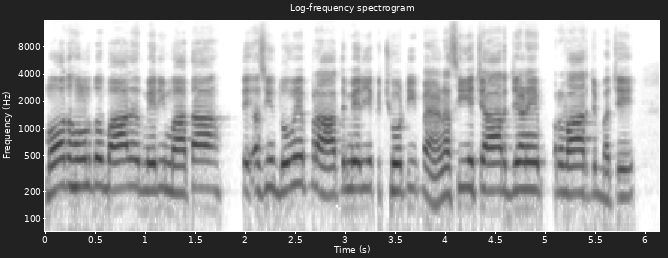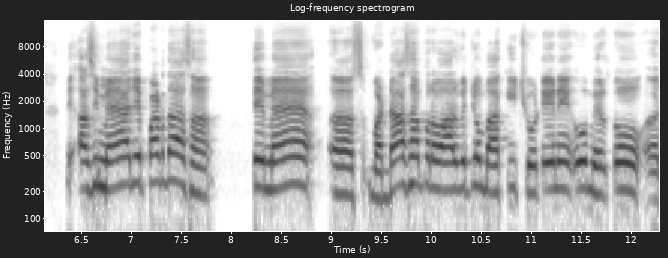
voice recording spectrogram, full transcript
ਮੌਤ ਹੋਣ ਤੋਂ ਬਾਅਦ ਮੇਰੀ ਮਾਤਾ ਤੇ ਅਸੀਂ ਦੋਵੇਂ ਭਰਾ ਤੇ ਮੇਰੀ ਇੱਕ ਛੋਟੀ ਭੈਣ, ਅਸੀਂ ਇਹ ਚਾਰ ਜਣੇ ਪਰਿਵਾਰ 'ਚ ਬਚੇ ਤੇ ਅਸੀਂ, ਮੈਂ ਅਜੇ ਪੜ੍ਹਦਾ ਸਾਂ ਤੇ ਮੈਂ ਵੱਡਾ ਸਾਂ ਪਰਿਵਾਰ ਵਿੱਚੋਂ, ਬਾਕੀ ਛੋਟੇ ਨੇ, ਉਹ ਮੇਰੇ ਤੋਂ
